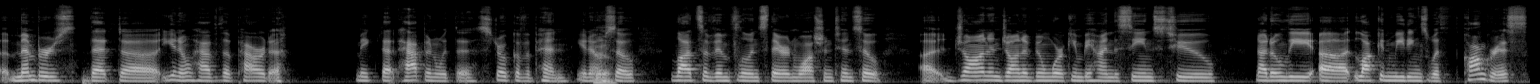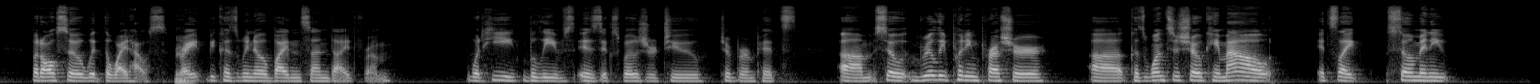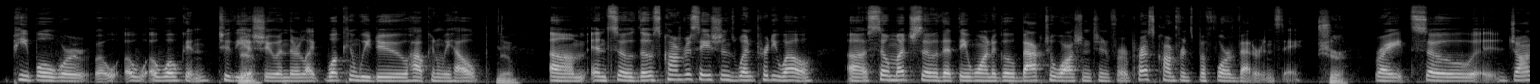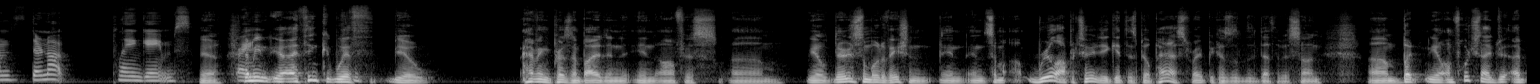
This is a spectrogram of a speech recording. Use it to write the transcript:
uh, members that uh, you know have the power to make that happen with the stroke of a pen. You know, Yeah. so lots of influence there in Washington. So uh, John and John have been working behind the scenes to not only uh, lock in meetings with Congress but also with the White House, right? Because we know Biden's son died from what he believes is exposure to to burn pits. Um, so really putting pressure because once the show came out, it's like so many people were aw- aw- awoken to the Yeah. issue, and they're like, "What can we do? How can we help?" Yeah, Um, and so those conversations went pretty well. Uh, so much so that they want to go back to Washington for a press conference before Veterans Day, sure. right? So, uh, John, they're not playing games. Yeah, I mean, yeah, I think with you know having President Biden in office, um, you know, there's some motivation and, and some real opportunity to get this bill passed, right, because of the death of his son. Um, but you know, unfortunately, I,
